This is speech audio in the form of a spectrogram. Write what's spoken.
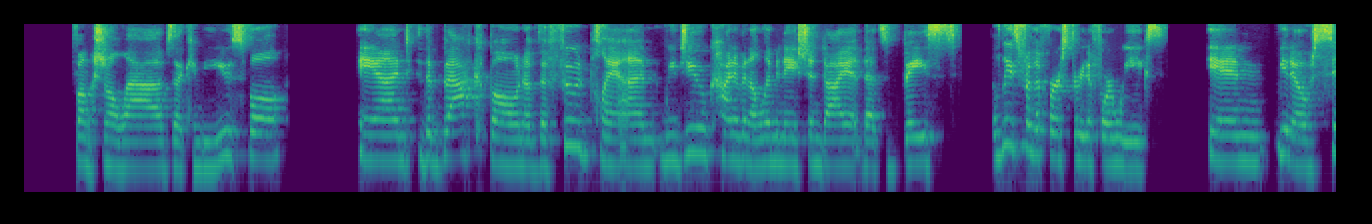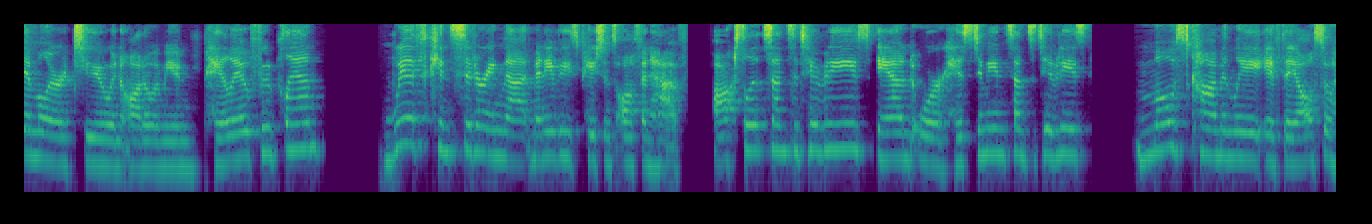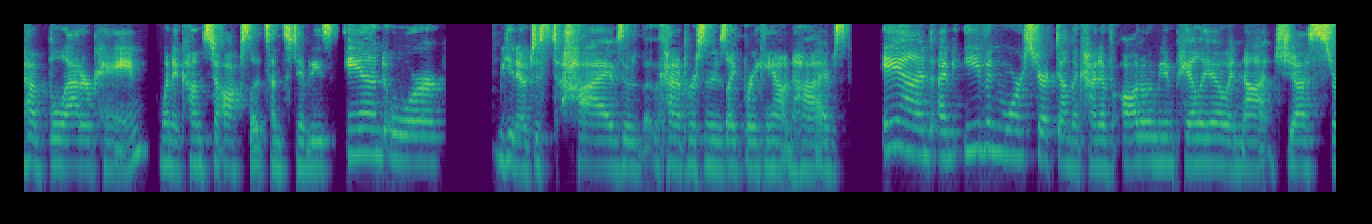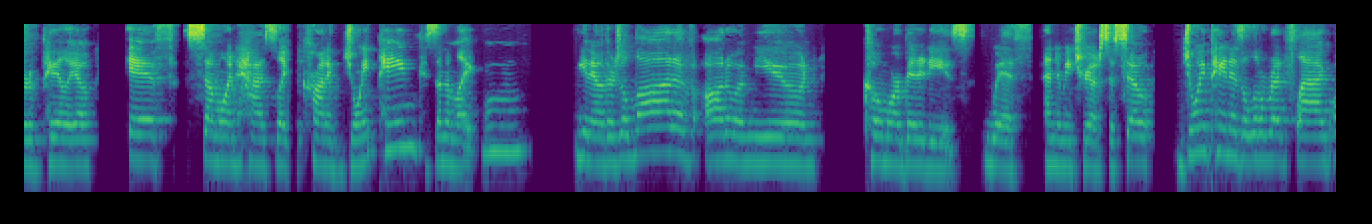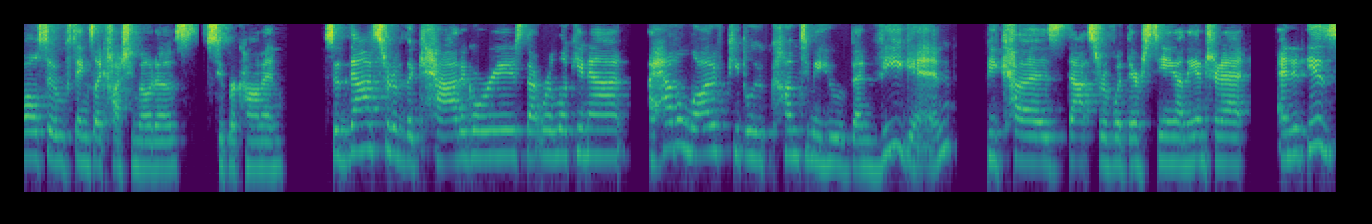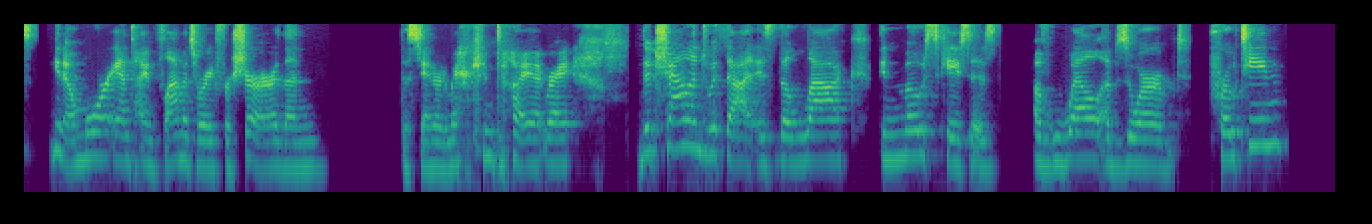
functional labs that can be useful. And the backbone of the food plan, we do kind of an elimination diet that's based, at least for the first three to four weeks, in, you know, similar to an autoimmune paleo food plan, with considering that many of these patients often have oxalate sensitivities and or histamine sensitivities most commonly if they also have bladder pain when it comes to oxalate sensitivities and or you know, just hives or the kind of person who's like breaking out in hives. And I'm even more strict on the kind of autoimmune paleo and not just sort of paleo if someone has like chronic joint pain, because then I'm like, mm, you know, there's a lot of autoimmune comorbidities with endometriosis. So joint pain is a little red flag. Also, things like Hashimoto's, super common. So that's sort of the categories that we're looking at. I have a lot of people who come to me who have been vegan because that's sort of what they're seeing on the internet. And it is, you know, more anti inflammatory for sure than the standard American diet, right? The challenge with that is the lack, in most cases, of well absorbed protein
